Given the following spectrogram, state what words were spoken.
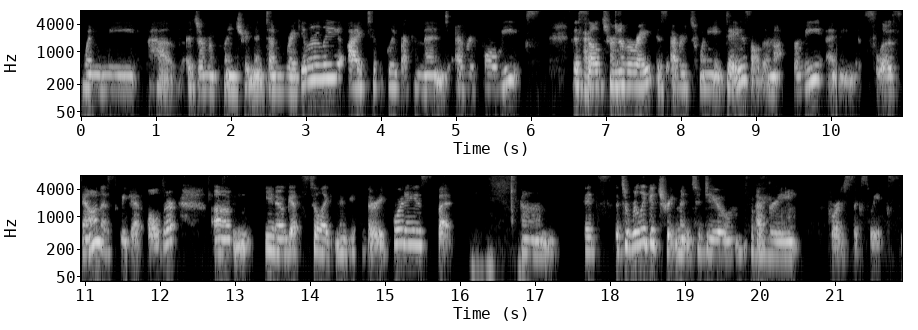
when we have a dermaplane treatment done regularly. I typically recommend every four weeks. The Okay. cell turnover rate is every 28 days, although not for me. I mean, it slows down as we get older. Um, you know, gets to like maybe 34 days, but um, it's it's a really good treatment to do Okay. every four to six weeks.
